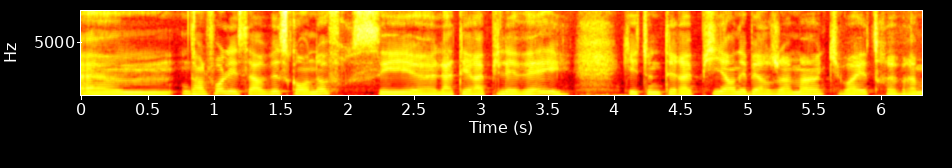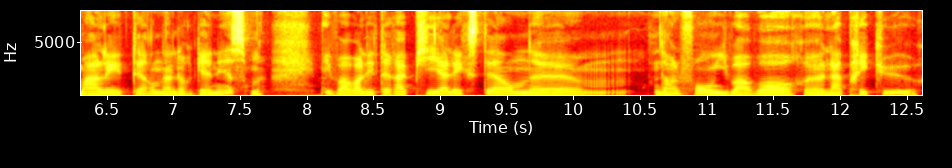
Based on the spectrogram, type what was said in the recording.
Euh, dans le fond, les services qu'on offre, c'est euh, la thérapie l'éveil, qui est une thérapie en hébergement qui va être vraiment à l'interne à l'organisme. Il va y avoir les thérapies à l'externe. euh, dans le fond, il va y avoir euh, la précure,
